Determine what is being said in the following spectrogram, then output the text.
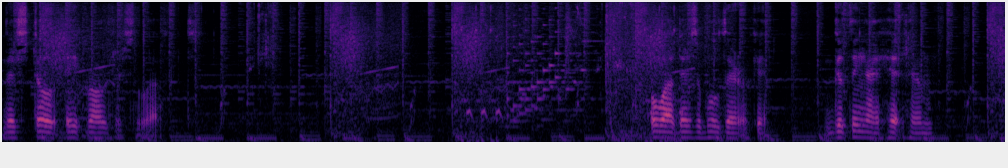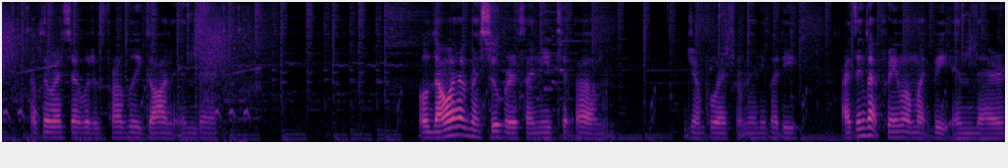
There's still eight brawlers left. Oh wow, there's a bull there, okay. Good thing I hit him. Otherwise I would have probably gone in there. Well, now I have my super if I need to um, jump away from anybody. I think that Primo might be in there.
